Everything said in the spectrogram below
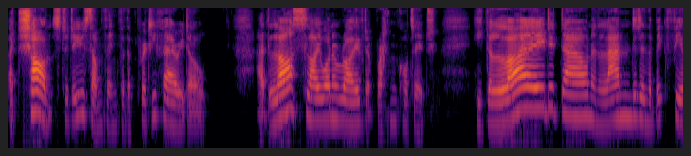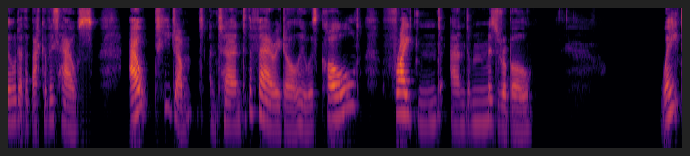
a chance to do something for the pretty fairy doll. At last Sly One arrived at Bracken Cottage. He glided down and landed in the big field at the back of his house. Out he jumped and turned to the fairy doll, who was cold, frightened, and miserable. Wait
